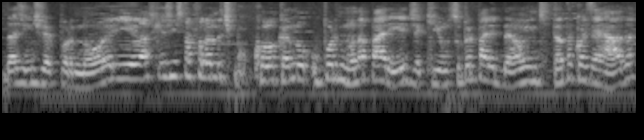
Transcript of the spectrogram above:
da gente ver pornô e eu acho que a gente tá falando, tipo, colocando o pornô na parede aqui, um super paredão em que tanta coisa errada,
